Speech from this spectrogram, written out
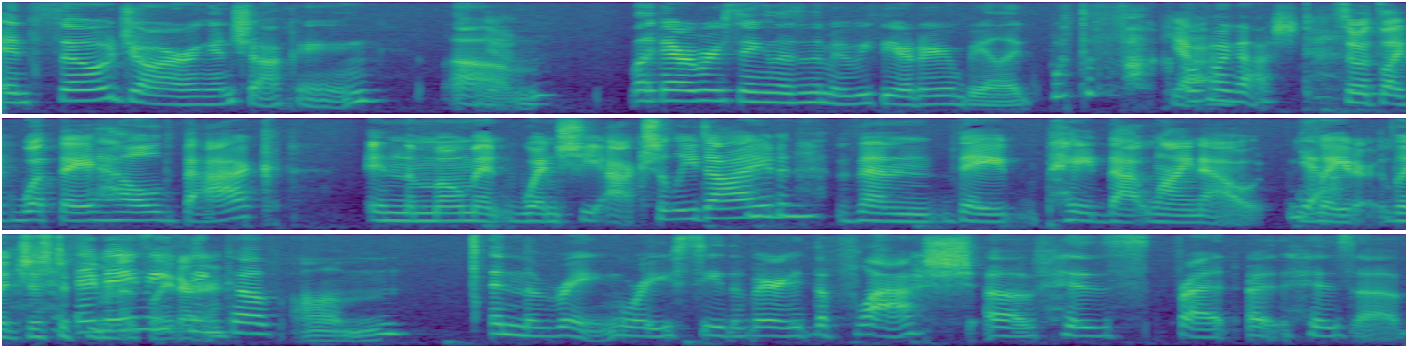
And so jarring and shocking. Um, Like I remember seeing this in the movie theater and being like, what the fuck? Yeah. Oh my gosh. So it's like what they held back in the moment when she actually died, then they paid that line out Mm-hmm. Yeah. later, like just a few It made minutes me later. think of um, in the ring where you see the very the flash of his Fred, uh, his uh,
